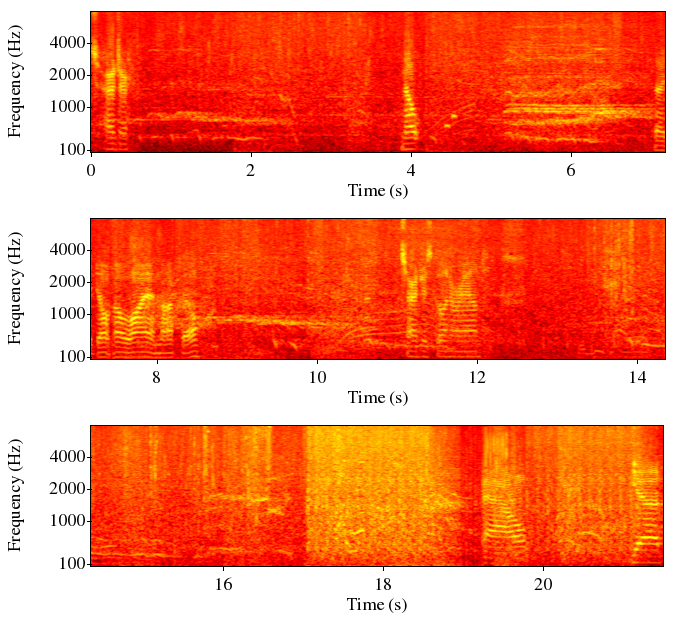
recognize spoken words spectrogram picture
Charger. Nope. I don't know why I'm not though. Charger's going around. Ow. Yeah,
